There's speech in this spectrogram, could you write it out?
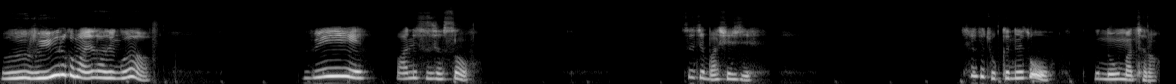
왜, 왜 이렇게 많이 사는 거야? 왜 많이 쓰셨어? 쓰지 마시지. 책이 좋긴 해도 너무 많잖아.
